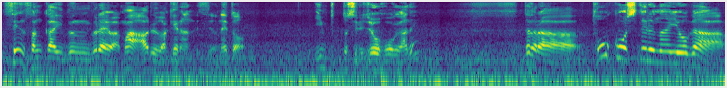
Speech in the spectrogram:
1003回分ぐらいはまああるわけなんですよね、と。インプットしてる情報がね。だから、投稿してる内容が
